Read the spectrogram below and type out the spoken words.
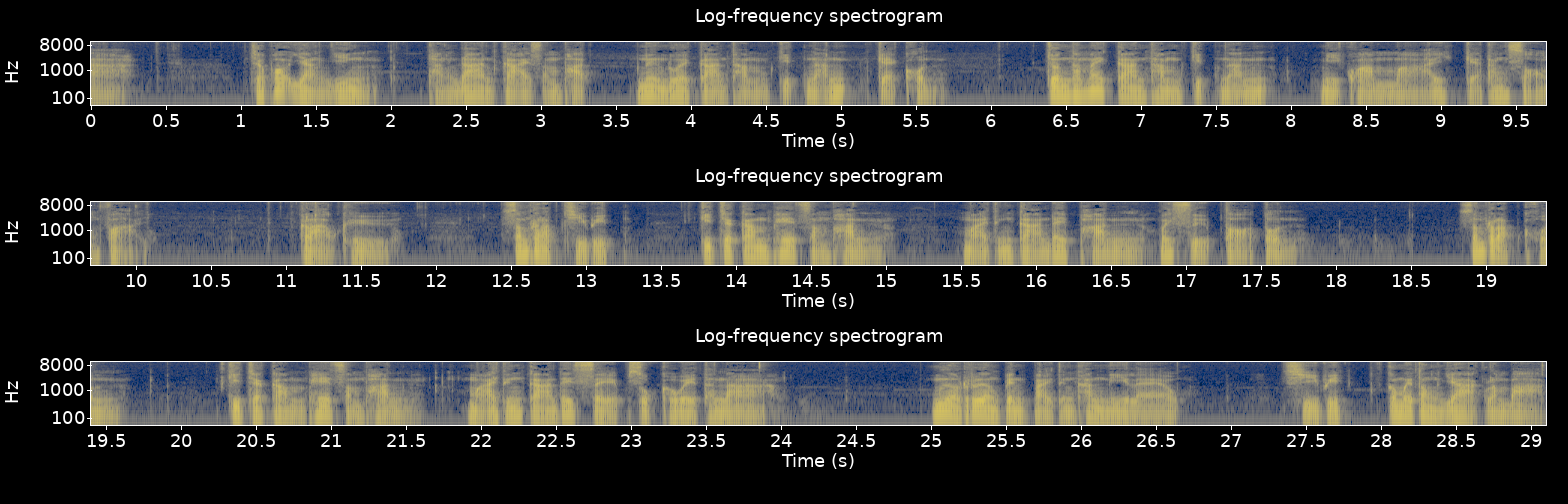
นา เฉพาะอย่างยิ่งทางด้านกายสัมผัสเนื่องด้วยการทำกิจนั้นแก่คน จนทำให้การทำกิจนั้น มีความหมายแก่ทั้งสองฝ่าย กล่าวคือสำหรับชีวิต กิจกรรมเพศสัมพันธ์ หมายถึงการได้พันไว้สืบต่อตนสำหรับคน กิจกรรมเพศสัมพันธ์ หมายถึงการได้เสพสุขเวทนา เมื่อเรื่องเป็นไปถึงขั้นนี้แล้ว ชีวิตก็ไม่ต้องยากลำบาก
